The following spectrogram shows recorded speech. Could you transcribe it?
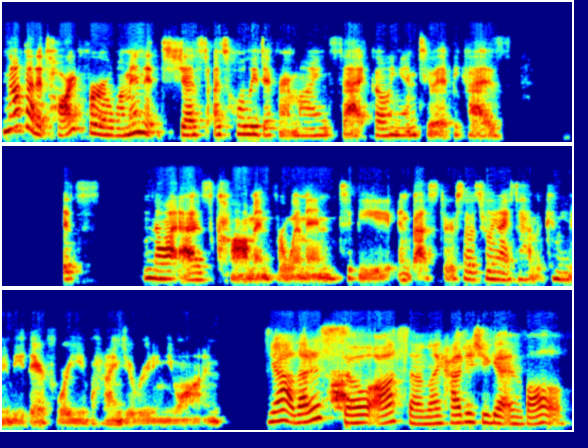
not that it's hard for a woman, it's just a totally different mindset going into it because it's not as common for women to be investors. So it's really nice to have a community there for you behind you, rooting you on. Yeah, that is so awesome. Like, how did you get involved?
